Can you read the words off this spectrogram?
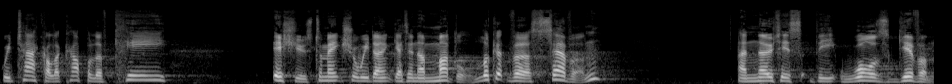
We tackle a couple of key issues to make sure we don't get in a muddle. Look at verse 7 and notice the was given.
